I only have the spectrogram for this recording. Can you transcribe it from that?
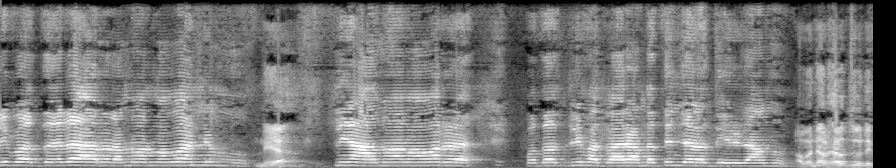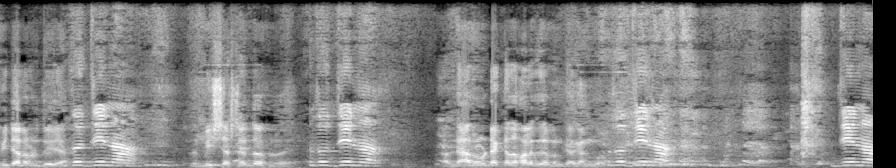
লিবাদারে আর আমার মামা নিমু নিয়া? নিয়ে আমার মামারে পদার্থ লিবাদ বাইরে আমরা তিন জনে দিরানো আবার আপনার দুই নেফি ডান আপনার দুইরা তো জি না। বিশ্বাস নেই তো আপনার? না। আপনি আরও ফালে কা গাঙ্গ। না। জি না।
